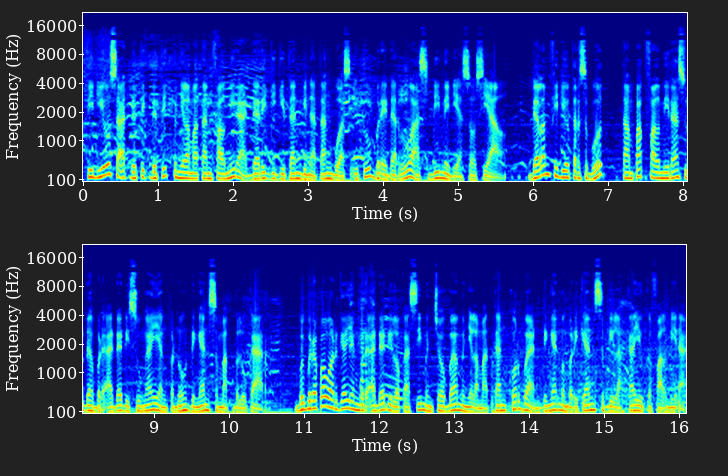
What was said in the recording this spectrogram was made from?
Video saat detik-detik penyelamatan Valmira dari gigitan binatang buas itu beredar luas di media sosial. Dalam video tersebut, tampak Valmira sudah berada di sungai yang penuh dengan semak belukar. Beberapa warga yang berada di lokasi mencoba menyelamatkan korban dengan memberikan sebilah kayu ke Valmira.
